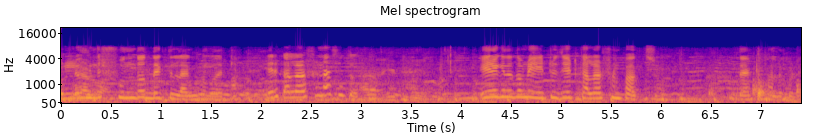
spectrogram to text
পরলেও কিন্তু সুন্দর দেখতে লাগবে তোমাদেরকে এর কালার অপশন আছে তো? এর কিন্তু তোমরা A to Z colour option পাচ্ছ। দেখো ভালো করে।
